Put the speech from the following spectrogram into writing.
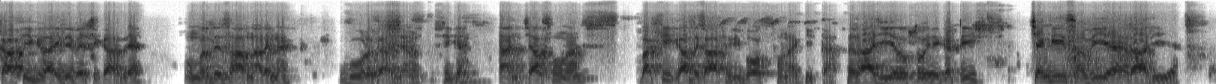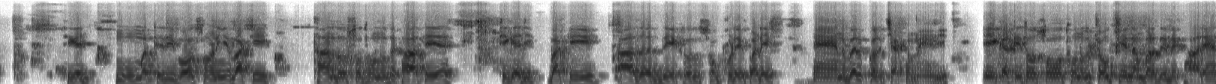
ਕਾਫੀ ਗਲਾਈ ਦੇ ਵਿੱਚ ਕਰ ਲਿਆ। ਉਮਰ ਦੇ ਹਿਸਾਬ ਨਾਲ ਇਹਨੇ ਗੋਲ ਕਰ ਜਾਣਾ। ਠੀਕ ਹੈ? ਢਾਂਚਾ ਸੋਹਣਾ। ਬਾਕੀ ਕੱਦ ਕਾਠ ਵੀ ਬਹੁਤ ਸੋਹਣਾ ਕੀਤਾ। ਰਾਜੀ ਹੈ ਦੋਸਤੋ ਇਹ ਕੱਟੀ। ਚੰਗੀ ਸਵੀ ਹੈ ਰਾਜੀ ਹੈ ਠੀਕ ਹੈ ਜੀ? ਮੂੰਹ ਮੱਥੇ ਦੀ ਬਹੁਤ ਸੋਹਣੀ ਹੈ ਬਾਕੀ ਥਣ ਦੋਸਤੋ ਤੁਹਾਨੂੰ ਦਿਖਾਤੇ ਹੈ ਠੀਕ ਹੈ ਜੀ ਬਾਕੀ ਆਦਰ ਦੇਖ ਲਓ ਦੋਸਤੋ ਪੁੜੇ ਪੜੇ ਐਨ ਬਿਲਕੁਲ ਚੱਕਵੇਂ ਹੈ ਜੀ। ਇਹ ਕੱਟੀ ਦੋਸਤੋ ਤੁਹਾਨੂੰ ਚੌਥੇ ਨੰਬਰ ਤੇ ਦਿਖਾ ਰਿਹਾ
